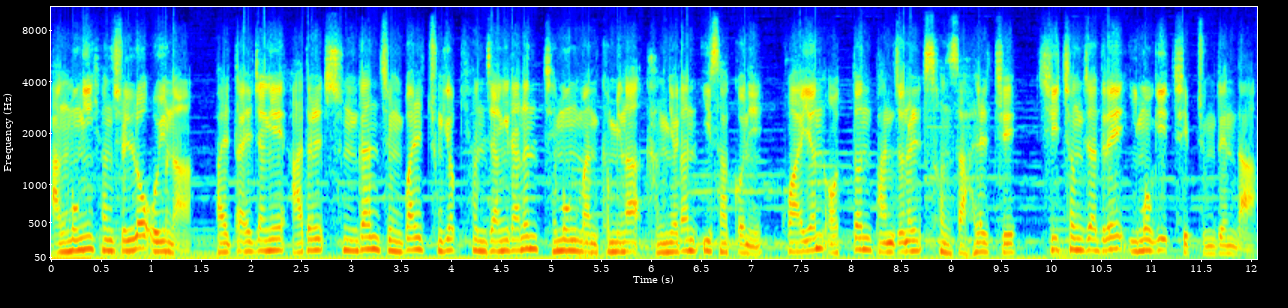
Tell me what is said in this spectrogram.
악몽이 현실로 오유나 발달장애 아들 순간 증발 충격 현장이라는 제목만큼이나 강렬한 이 사건이 과연 어떤 반전을 선사할지 시청자들의 이목이 집중된다.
